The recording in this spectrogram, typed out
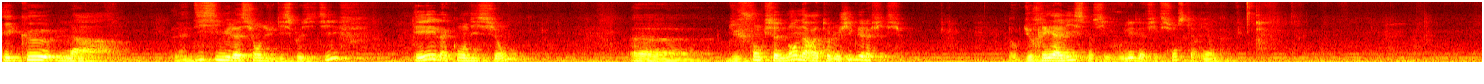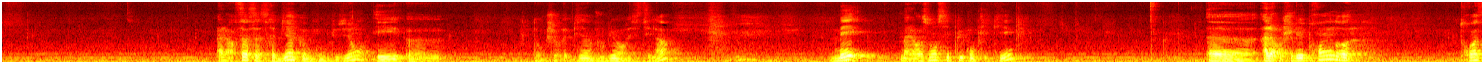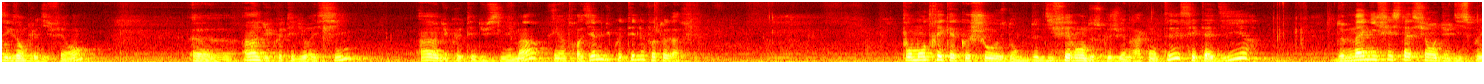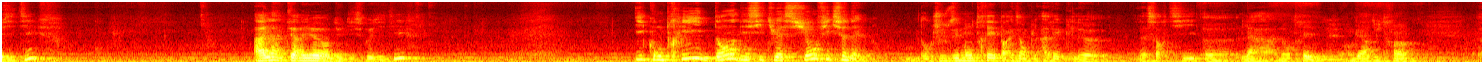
et que la, dissimulation du dispositif est la condition euh, du fonctionnement narratologique de la fiction. Donc du réalisme, si vous voulez, de la fiction, ce qui revient au. Alors ça, ça serait bien comme conclusion, et euh, donc j'aurais bien voulu en rester là. Mais malheureusement, c'est plus compliqué. Euh, alors, je vais prendre trois exemples différents. Un du côté du récit, un du côté du cinéma et un troisième du côté de la photographie. Pour montrer quelque chose donc, de différent de ce que je viens de raconter, c'est-à-dire de manifestation du dispositif à l'intérieur du dispositif, y compris dans des situations fictionnelles. Donc je vous ai montré, par exemple, avec la sortie, euh, l'entrée en gare du train,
